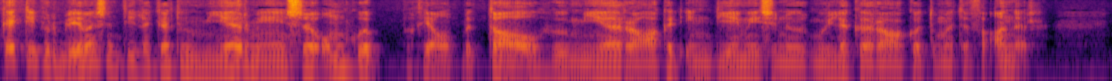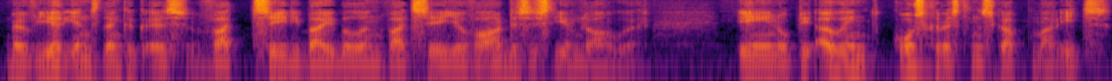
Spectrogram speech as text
Kyk, die probleem is natuurlik dat hoe meer mense omkoopgeld betaal, hoe meer raak dit endemies en hoe moeiliker raak dit om dit te verander. Nou weer eens dink ek is wat sê die Bybel en wat sê jou waardesisteem daaroor? En op die ou end kos Christendom maar iets.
